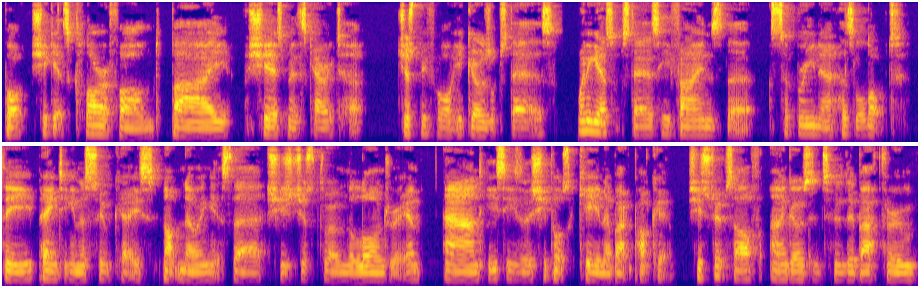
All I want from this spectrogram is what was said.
but she gets chloroformed by Shearsmith's character just before he goes upstairs. When he gets upstairs, he finds that Sabrina has locked the painting in a suitcase, not knowing it's there. She's just thrown the laundry in, and he sees that she puts a key in her back pocket. She strips off and goes into the bathroom,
